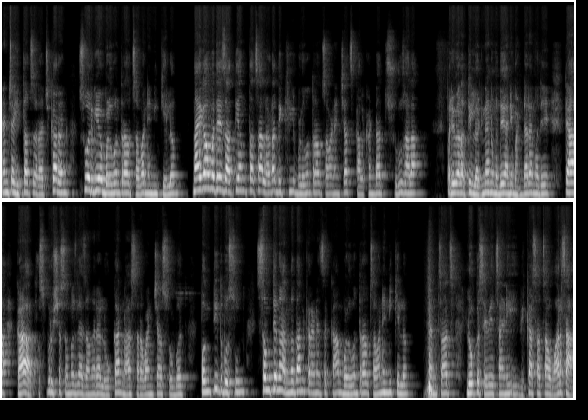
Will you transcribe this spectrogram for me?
यांच्या हिताचं राजकारण स्वर्गीय बळवंतराव चव्हाण यांनी केलं. नायगावमध्ये जातीअंताचा लढा देखील बळवंतराव चव्हाण यांच्याच कालखंडात सुरू झाला. परिवारातील लग्नांमध्ये आणि भंडाऱ्यामध्ये त्या काळात अस्पृश्य समजल्या जाणाऱ्या लोकांना सर्वांच्या सोबत पंक्तीत बसून समतेनं अन्नदान करण्याचं काम बळवंतराव चव्हाण यांनी केलं. त्यांचाच लोकसेवेचा आणि विकासाचा वारसा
